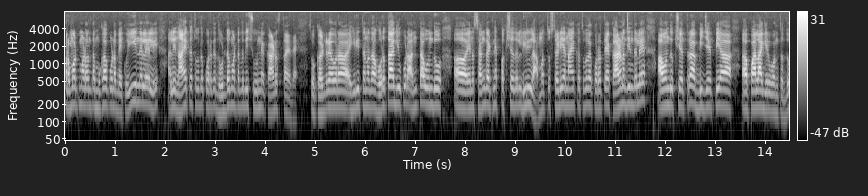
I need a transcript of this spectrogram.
ಪ್ರಮೋಟ್ ಮಾಡುವಂಥ ಮುಖ ಕೂಡ ಬೇಕು. ಈ ಹಿನ್ನೆಲೆಯಲ್ಲಿ ಅಲ್ಲಿ ನಾಯಕತ್ವದ ಕೊರತೆ ದೊಡ್ಡ ಮಟ್ಟದಲ್ಲಿ ಶೂನ್ಯ ಕಾಣಿಸ್ತಾ ಇದೆ. ಸೊ ಖಂಡ್ರೆ ಅವರ ಹಿರಿತನದ ಹೊರತಾಗಿಯೂ ಕೂಡ ಅಂಥ ಒಂದು ಏನು ಸಂಘಟನೆ ಪಕ್ಷದಲ್ಲಿ ಇಲ್ಲ. ಮತ್ತು ಸ್ಥಳೀಯ ನಾಯಕತ್ವದ ಕೊರತೆಯ ಕಾರಣದಿಂದಲೇ ಆ ಒಂದು ಕ್ಷೇತ್ರ ಬಿಜೆಪಿಯ ಪಾಲಾಗಿರುವಂಥದ್ದು.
